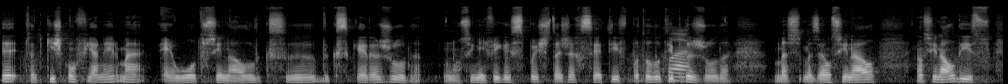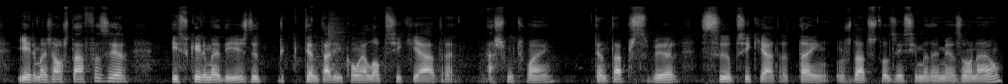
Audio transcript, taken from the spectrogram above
E, portanto, quis confiar na irmã. É o outro sinal de que, se, de que se quer ajuda. Não significa que depois esteja receptivo para todo o claro. tipo de ajuda, mas, mas é, um sinal, é um sinal disso. E a irmã já o está a fazer. Isso que a irmã diz, de, de tentar ir com ela ao psiquiatra, acho muito bem. Tentar perceber se o psiquiatra tem os dados todos em cima da mesa ou não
